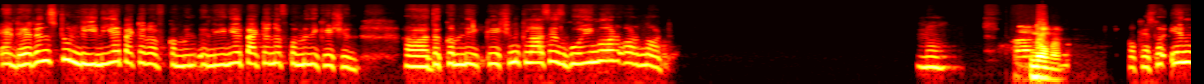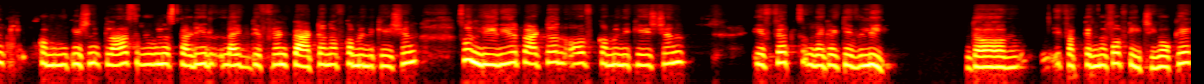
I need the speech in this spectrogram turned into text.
Adherence to linear pattern of commun- linear pattern of communication. Uh, the communication class is going or or not. No. No, ma'am. Okay, so in communication class, you will study like different pattern of communication. So linear pattern of communication affects negatively the um, effectiveness of teaching. Okay,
